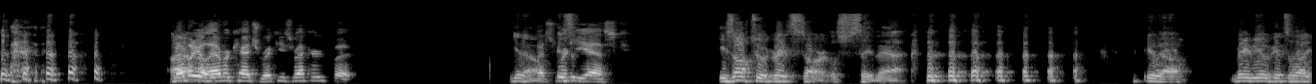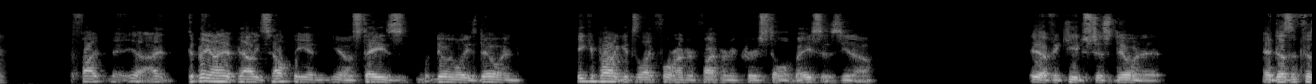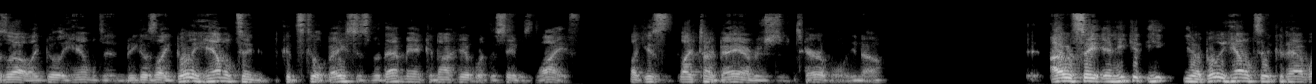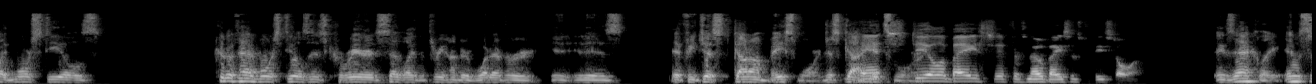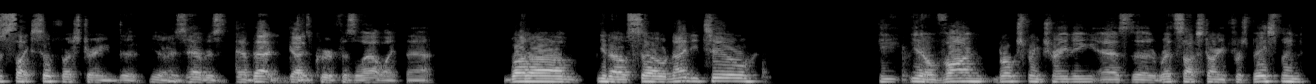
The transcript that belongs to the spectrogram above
will ever catch Ricky's record, but you know that's Ricky esque. He's off to a great start. Let's just say that. you know, maybe he'll get to like five, you know, depending on how he's healthy and you know stays doing what he's doing, he could probably get to like 400, 500 career stolen bases. You know, if he keeps just doing it, it doesn't fizzle out like Billy Hamilton because like Billy Hamilton could steal bases, but that man could not hit worth to save his life. Like his lifetime bay average is terrible. You know. I would say, and he could, he, you know, Billy Hamilton could have like more steals could have had more steals in his career instead of like the 300, whatever it is, if he just got on base more, and just got you hits more. Steal a base if there's no bases to be stolen. Exactly. It was just like so frustrating to you know his have his have that guy's career fizzle out like that. But um, you know, so ninety two, he you know Vaughn broke spring training as the Red Sox starting first baseman,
